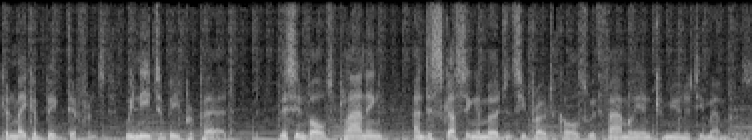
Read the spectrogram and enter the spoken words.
can make a big difference. We need to be prepared. This involves planning and discussing emergency protocols with family and community members.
